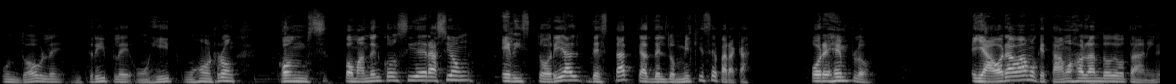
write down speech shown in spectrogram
un doble, un triple, un hit, un home run, con- tomando en consideración el historial de StatCast del 2015 para acá. Por ejemplo, y ahora vamos, que estábamos hablando de Otani, Sí.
